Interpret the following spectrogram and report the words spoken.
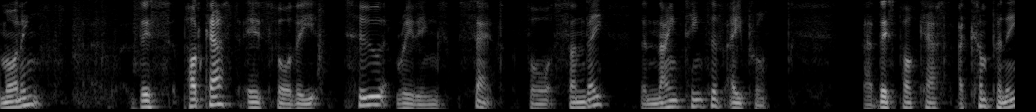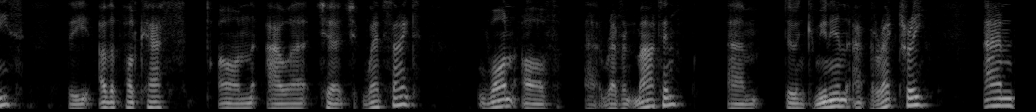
morning. This podcast is for the two readings set for Sunday, the 19th of April. Uh, this podcast accompanies the other podcasts on our church website. One of uh, Reverend Martin um, doing communion at the rectory, and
